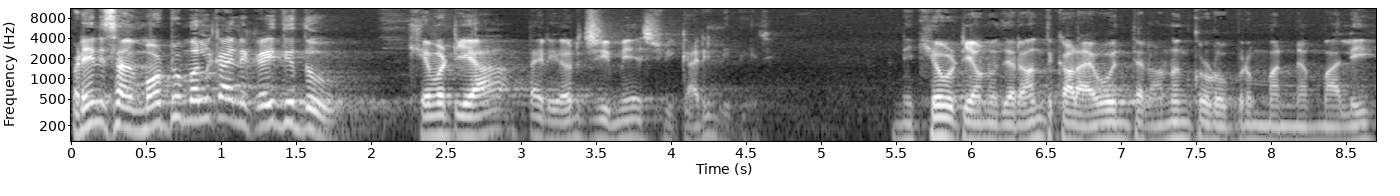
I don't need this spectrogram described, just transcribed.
પણ એની સામે મોઢું મલકાઈને કહી દીધું, ખેવટિયા, તારી અરજી મેં સ્વીકારી લીધી છે. અને ખેવટિયાનો જ્યારે અંતકાળ આવ્યો ને ત્યારે અનંત કરોડો બ્રહ્માંડના માલિક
